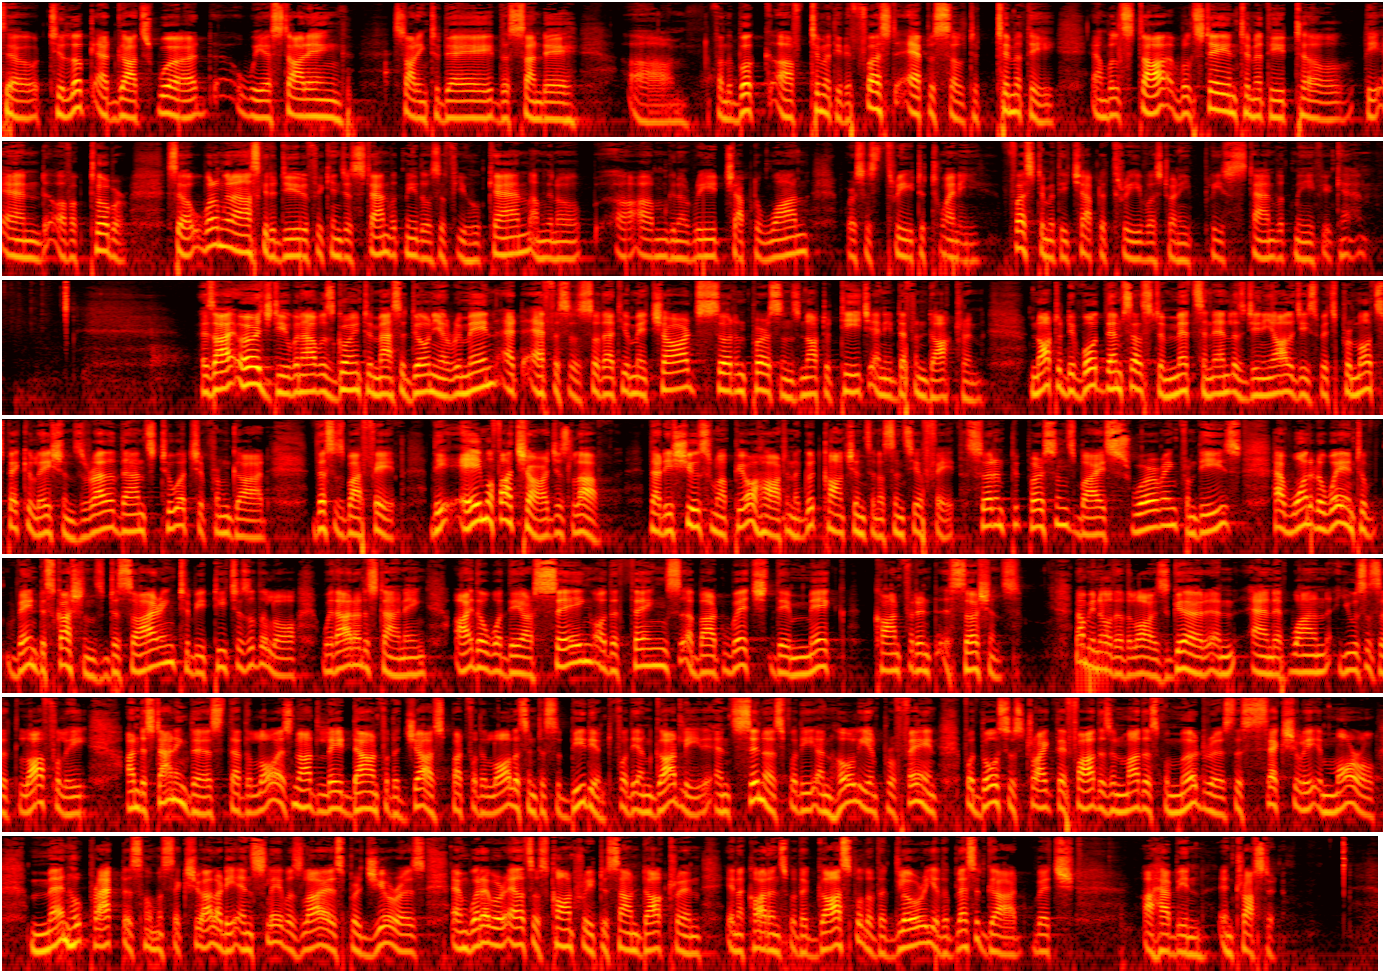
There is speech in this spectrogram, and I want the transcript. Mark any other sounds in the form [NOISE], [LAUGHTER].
So, to look at God's Word, we are starting starting today, this Sunday, um, from the book of Timothy, the first epistle to Timothy, and we'll start. We'll stay in Timothy till the end of October. So, what I'm going to ask you to do, if you can just stand with me, those of you who can, I'm going to uh, I'm going to read chapter one, verses three to twenty. First Timothy chapter three, verse twenty. Please stand with me if you can. As I urged you when I was going to Macedonia, remain at Ephesus so that you may charge certain persons not to teach any different doctrine, not to devote themselves to myths and endless genealogies which promote speculations rather than stewardship from God. This is by faith. The aim of our charge is love that issues from a pure heart and a good conscience and a sincere faith. Certain p- persons, by swerving from these, have wandered away into vain discussions, desiring to be teachers of the law without understanding either what they are saying or the things about which they make confident assertions. Now we know that the law is good, and, and if one uses it lawfully, understanding this, that the law is not laid down for the just, but for the lawless and disobedient, for the ungodly and sinners, for the unholy and profane, for those who strike their fathers and mothers, for murderers, the sexually immoral, men who practice homosexuality, enslavers, liars, perjurers, and whatever else is contrary to sound doctrine in accordance with the gospel of the glory of the blessed God, which I have been entrusted.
